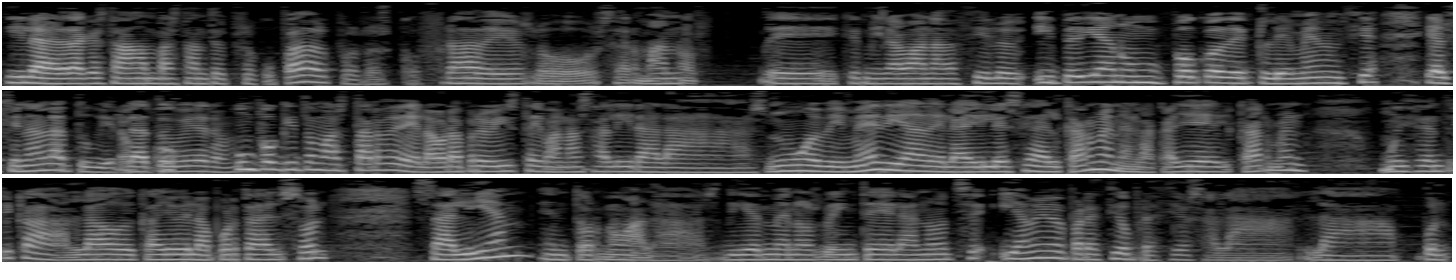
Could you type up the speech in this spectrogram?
y la verdad que estaban bastante preocupados, por los cofrades, los hermanos que miraban al cielo y pedían un poco de clemencia y al final la tuvieron. La tuvieron. Un, poquito más tarde de la hora prevista iban a salir a las nueve y media de la iglesia del Carmen, en la calle del Carmen, muy céntrica, al lado de Cayo y la Puerta del Sol. Salían en torno a las diez menos veinte de la noche y a mí me pareció preciosa la, la, bueno,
